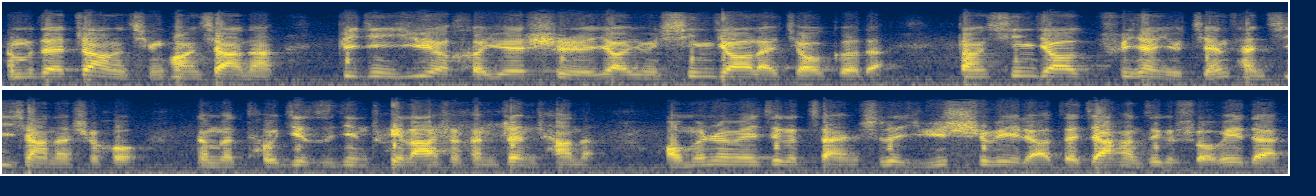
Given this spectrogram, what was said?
那么在这样的情况下呢？毕竟一月合约是要用新胶来交割的，当新交出现有减产迹象的时候，那么投机资金推拉是很正常的。我们认为这个暂时的余势未了，再加上这个所谓的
